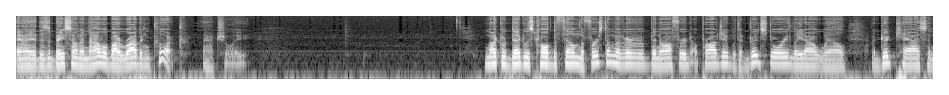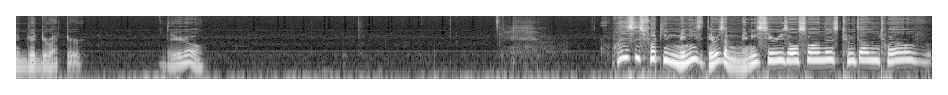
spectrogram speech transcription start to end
And this is based on a novel by Robin Cook, actually. Michael Douglas called the film the first time I've ever been offered a project with a good story laid out well, a good cast, and a good director. There you go. What is this fucking mini? There was a mini series also on this 2012.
